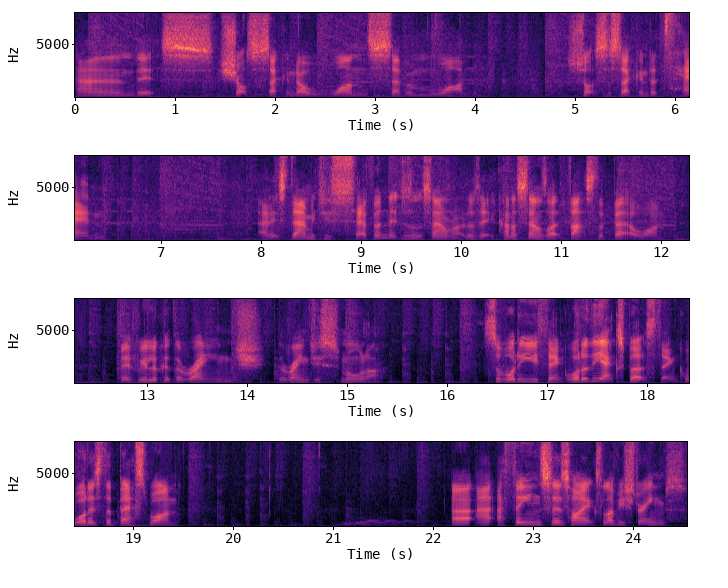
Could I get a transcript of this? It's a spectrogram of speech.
And its shots a second are 171. Shots a second are 10 and its damage is 7? It doesn't sound right, does it? It kind of sounds like that's the better one. But if we look at the range, the range is smaller. So what do you think? What do the experts think? What is the best one? Uh, Athene says, Hi X, love your streams.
